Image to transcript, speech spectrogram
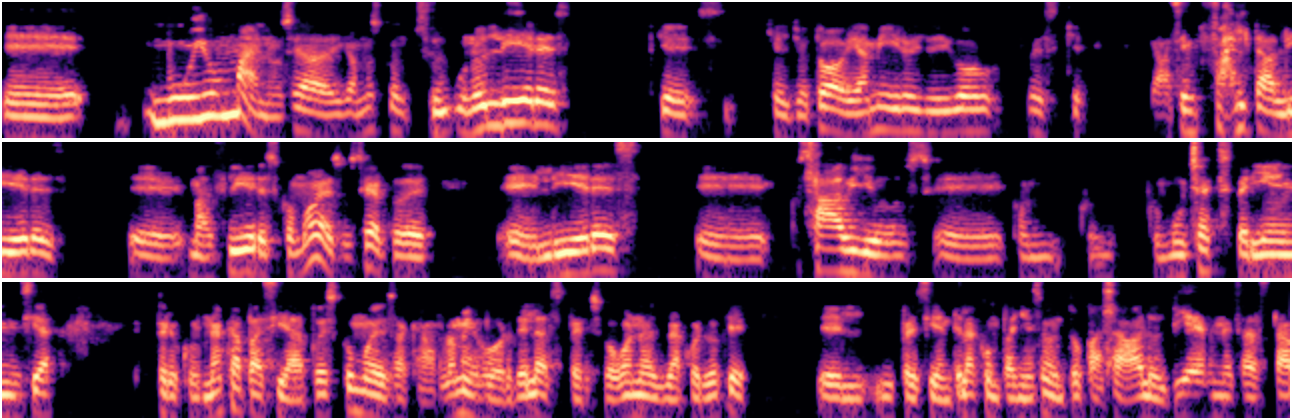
eh, muy humano, o sea, digamos, con unos líderes que, que yo todavía miro y yo digo, pues que hacen falta líderes, eh, más líderes como eso, ¿cierto? De, líderes sabios, con, con, con, mucha experiencia, pero con una capacidad pues como de sacar lo mejor de las personas. Me acuerdo que el, presidente de la compañía en ese momento pasaba los viernes hasta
